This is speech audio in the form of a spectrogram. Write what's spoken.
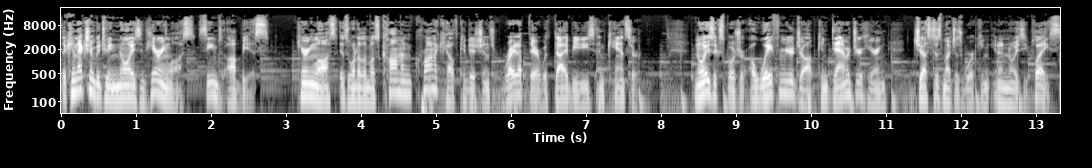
The connection between noise and hearing loss seems obvious. Hearing loss is one of the most common chronic health conditions, right up there with diabetes and cancer. Noise exposure away from your job can damage your hearing just as much as working in a noisy place.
